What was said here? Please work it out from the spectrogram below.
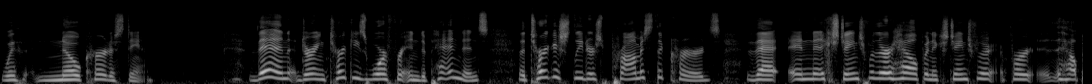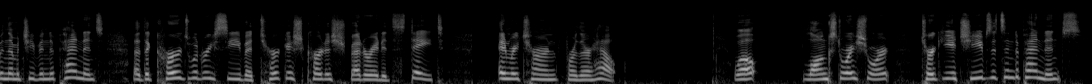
with no Kurdistan. Then, during Turkey's war for independence, the Turkish leaders promised the Kurds that in exchange for their help, in exchange for, for helping them achieve independence, that the Kurds would receive a Turkish Kurdish federated state in return for their help. Well, long story short, Turkey achieves its independence,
